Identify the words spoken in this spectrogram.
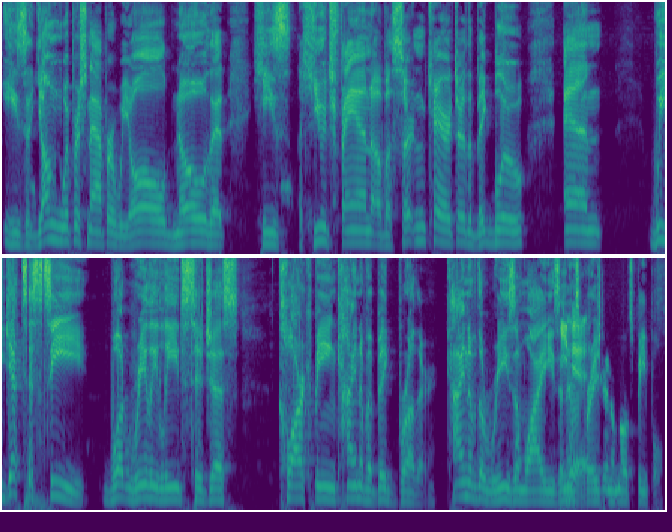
he's a young whippersnapper. We all know that he's a huge fan of a certain character, the Big Blue, and we get to see what really leads to just Clark being kind of a big brother, kind of the reason why he's an yeah. inspiration to most people.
